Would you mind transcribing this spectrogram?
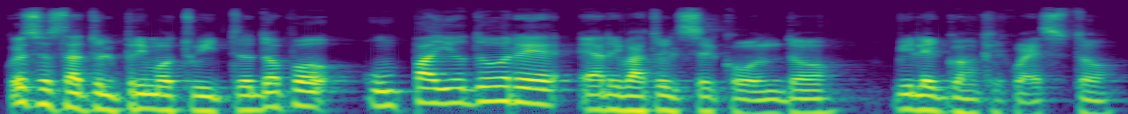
Questo è stato il primo tweet, dopo un paio d'ore è arrivato il secondo. Vi leggo anche questo.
